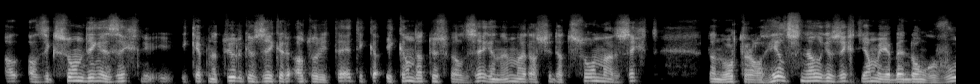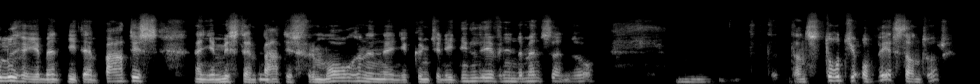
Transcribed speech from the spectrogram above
al- als ik zo'n dingen zeg, nu, ik heb natuurlijk een zekere autoriteit, ik kan, ik kan dat dus wel zeggen, hè, maar als je dat zomaar zegt, dan wordt er al heel snel gezegd, ja, maar je bent ongevoelig en je bent niet empathisch en je mist empathisch vermogen en, en je kunt je niet inleven in de mensen en zo. Dan stoot je op weerstand, hoor.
